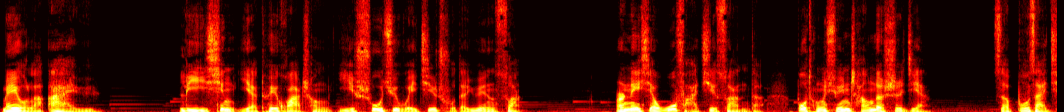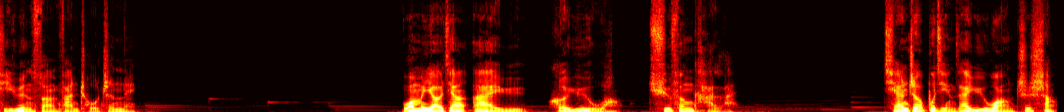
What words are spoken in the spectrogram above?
没有了爱欲，理性也退化成以数据为基础的运算，而那些无法计算的、不同寻常的事件，则不在其运算范畴之内。我们要将爱欲和欲望区分开来。前者不仅在欲望之上，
